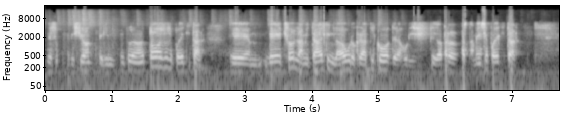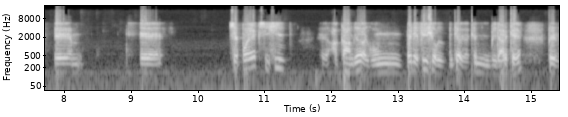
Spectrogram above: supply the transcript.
de supervisión, seguimiento, todo eso se puede quitar. Em, de hecho, la mitad del tinglado burocrático de la jurisdicción para también se puede quitar. Em, eh, se puede exigir eh, a cambio de algún beneficio, obviamente había que mirar qué, pero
